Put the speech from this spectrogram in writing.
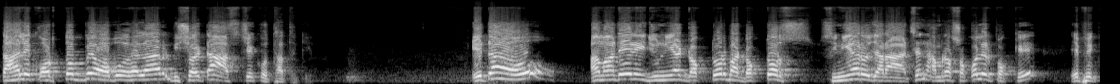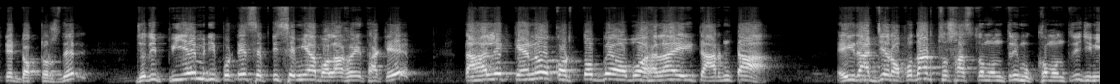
তাহলে কর্তব্যে অবহেলার বিষয়টা আসছে কোথা থেকে? এটাও আমাদের এই জুনিয়র ডক্টর বা ডক্টরস সিনিয়রও যারা আছেন, আমরা সকলের পক্ষে এফেক্টেড ডক্টরসদের যদি পিএম রিপোর্টে সেপ্টিসেমিয়া বলা হয়ে থাকে, তাহলে কেন কর্তব্যে অবহেলা এই টার্মটা? এই রাজ্যের অপদার্থ স্বাস্থ্যমন্ত্রী, মুখ্যমন্ত্রী যিনি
